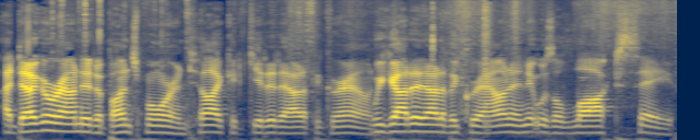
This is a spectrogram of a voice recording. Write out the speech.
I dug around it a bunch more until I could get it out of the ground. We got it out of the ground and it was a locked safe.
